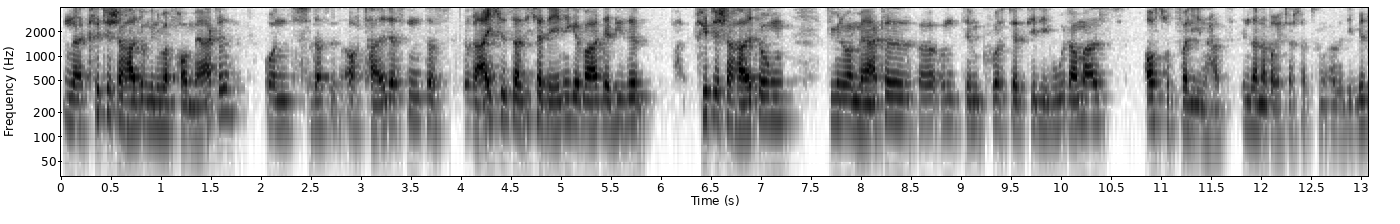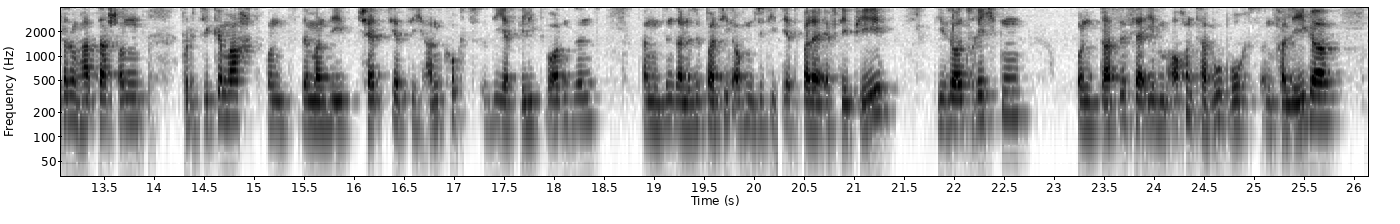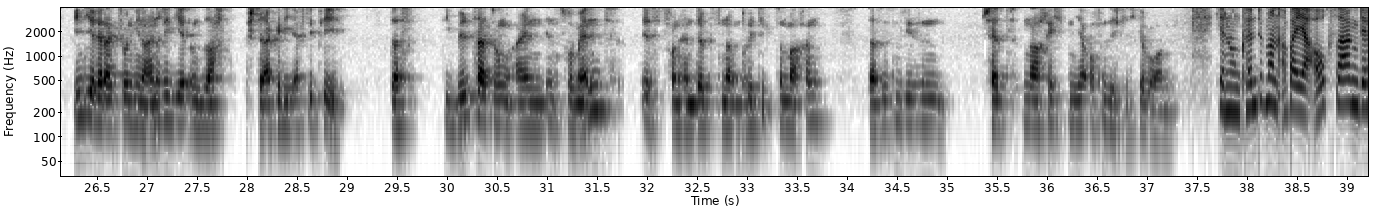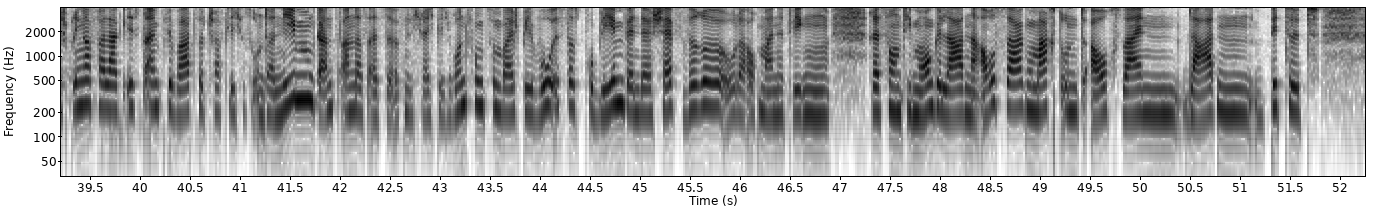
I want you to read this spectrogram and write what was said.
eine kritische Haltung gegenüber Frau Merkel. Und das ist auch Teil dessen, dass Reichelt da sicher derjenige war, der diese kritische Haltung gegenüber Merkel äh, und dem Kurs der CDU damals Ausdruck verliehen hat in seiner Berichterstattung. Also die Bildzeitung hat da schon Politik gemacht und wenn man die Chats jetzt sich anguckt, die jetzt geleakt worden sind, dann sind seine Sympathien offensichtlich jetzt bei der FDP. Die soll es richten. Und das ist ja eben auch ein Tabubruch, dass ein Verleger in die Redaktion hineinregiert und sagt, stärke die FDP. Dass die Bildzeitung ein Instrument ist, von Herrn Döpfner Politik zu machen, das ist mit diesen Chat-Nachrichten ja offensichtlich geworden. Ja, nun könnte man aber ja auch sagen, der Springer Verlag ist ein privatwirtschaftliches Unternehmen, ganz anders als der öffentlich-rechtliche Rundfunk zum Beispiel. Wo ist das Problem, wenn der Chef wirre oder auch meinetwegen Ressentiment geladene Aussagen macht und auch seinen Laden bittet,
